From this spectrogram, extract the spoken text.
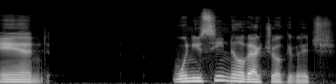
And when you see Novak Djokovic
